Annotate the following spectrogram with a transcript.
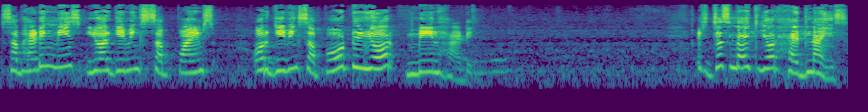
Subheading means you are giving subpoints or giving support to your main heading. It's just like your headlines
